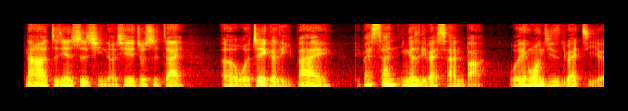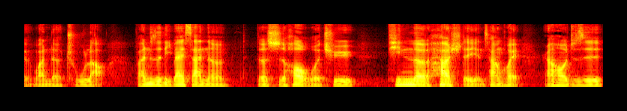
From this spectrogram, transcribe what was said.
那这件事情呢，其实就是在呃，我这个礼拜礼拜三应该是礼拜三吧，我有点忘记是礼拜几了，完了初老，反正就是礼拜三呢的时候，我去听了 Hush 的演唱会，然后就是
